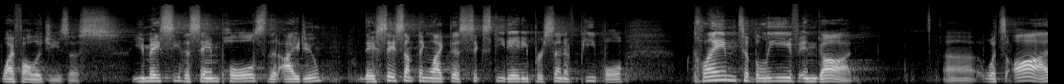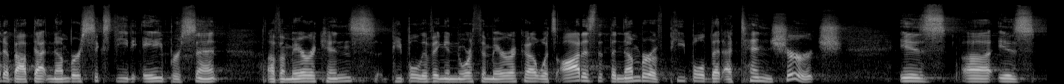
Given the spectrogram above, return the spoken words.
Why follow Jesus? You may see the same polls that I do. They say something like this 60 to 80% of people claim to believe in God. Uh, what's odd about that number, 60 to 80%, of Americans, people living in North America. What's odd is that the number of people that attend church is, uh, is,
